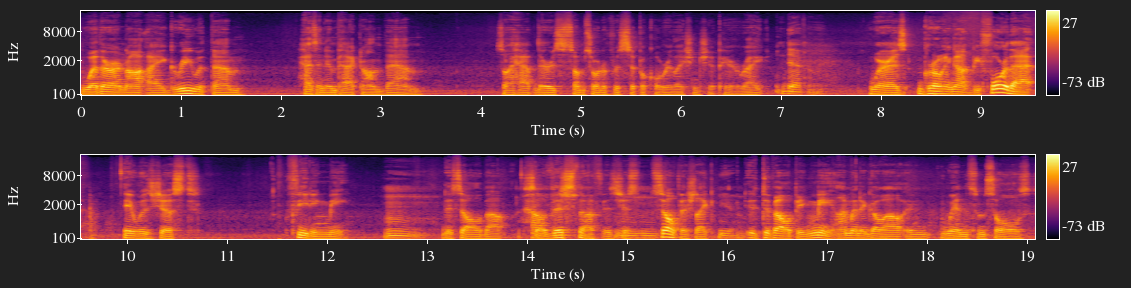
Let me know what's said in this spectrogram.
whether or not I agree with them, has an impact on them. So I have there's some sort of reciprocal relationship here, right? Definitely. Whereas growing up before that, it was just feeding me. Mm. It's all about how this stuff is just selfish. Like it's developing me. I'm going to go out and win some souls.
